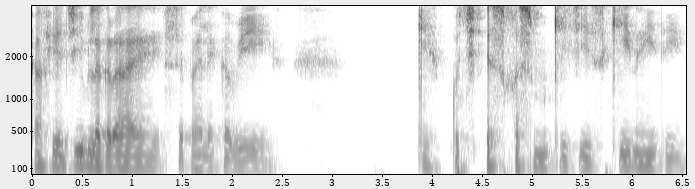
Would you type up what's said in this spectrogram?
کافی عجیب لگ رہا ہے اس سے پہلے کبھی کہ کچھ اس قسم کی چیز کی نہیں تھی۔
